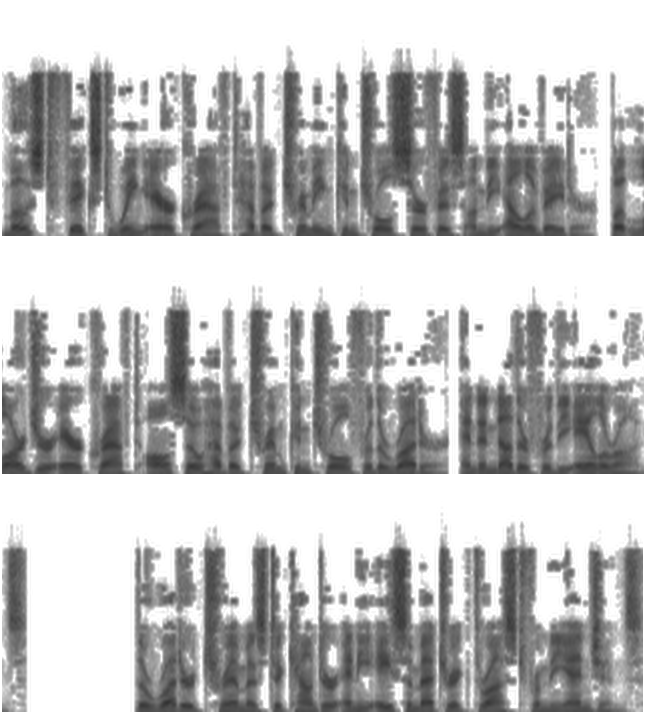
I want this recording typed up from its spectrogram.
Most fixed-wing aircraft have a trimming control surface on the elevator, but larger aircraft also have a trim control for the rudder, and another for the ailerons. The rudder trim is to counter any asymmetric thrust from the engines.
